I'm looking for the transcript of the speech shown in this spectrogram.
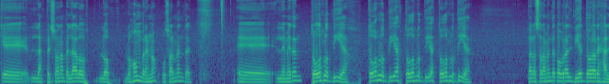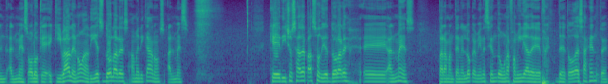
que las personas, ¿verdad? Los, los, los hombres, ¿no? Usualmente eh, le meten todos los días, todos los días, todos los días, todos los días para solamente cobrar 10 dólares al, mes, o lo que equivale ¿no? a 10 dólares americanos al mes. Que dicho sea de paso, 10 dólares eh, al mes para mantener lo que viene siendo una familia de, de, toda esa gente.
